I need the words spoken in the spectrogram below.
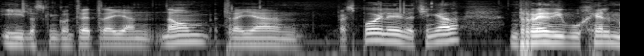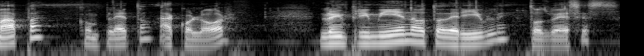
y los que encontré traían, no, traían pues, spoiler y la chingada. Redibujé el mapa completo, a color. Lo imprimí en autoderible dos veces.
